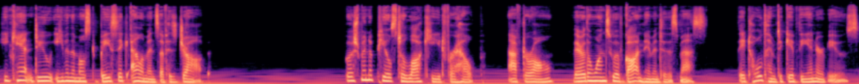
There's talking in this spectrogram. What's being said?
he can't do even the most basic elements of his job. Bushman appeals to Lockheed for help. After all, they're the ones who have gotten him into this mess. They told him to give the interviews.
